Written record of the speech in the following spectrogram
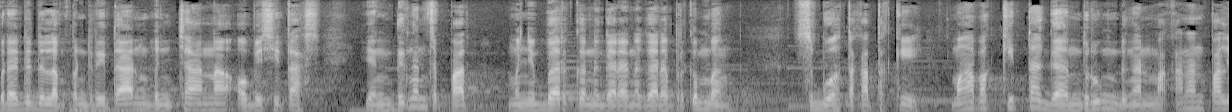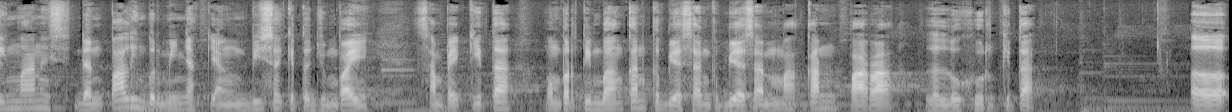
berada dalam penderitaan bencana obesitas yang dengan cepat menyebar ke negara-negara berkembang. Sebuah teka-teki, mengapa kita gandrung dengan makanan paling manis dan paling berminyak yang bisa kita jumpai sampai kita mempertimbangkan kebiasaan-kebiasaan makan para leluhur kita. Uh,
